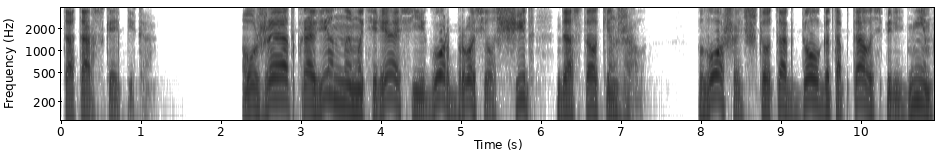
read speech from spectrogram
татарская пика. Уже откровенно матерясь, Егор бросил щит, достал кинжал. Лошадь, что так долго топталась перед ним,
